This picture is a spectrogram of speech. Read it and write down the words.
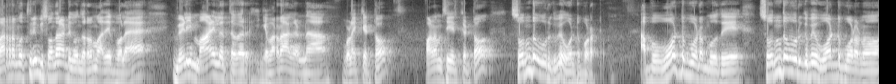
வர்றவங்க திரும்பி சொந்த நாட்டுக்கு வந்துடுறோமோ அதே போல் வெளி மாநிலத்தவர் இங்கே வர்றாங்கன்னா உழைக்கட்டும் பணம் சேர்க்கட்டும் சொந்த ஊருக்கு போய் ஓட்டு போடட்டும். அப்போ ஓட்டு போடும்போது சொந்த ஊருக்கு போய் ஓட்டு போடணும்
